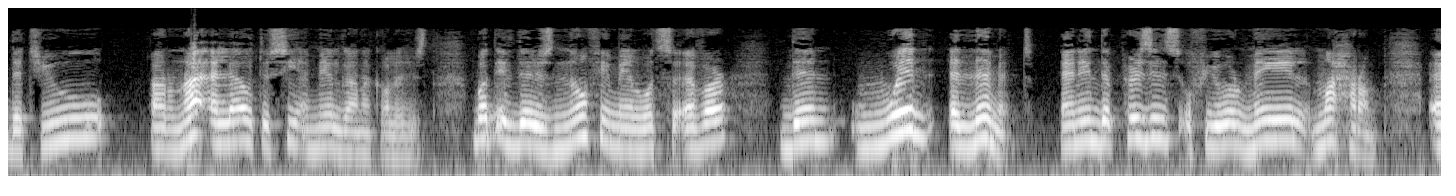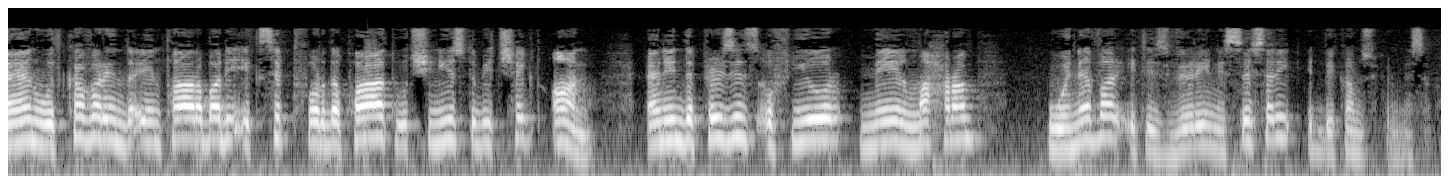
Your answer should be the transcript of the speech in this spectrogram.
that you are not allowed to see a male gynecologist. But if there is no female whatsoever, then with a limit and in the presence of your male mahram and with covering the entire body except for the part which needs to be checked on and in the presence of your male mahram whenever it is very necessary it becomes permissible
